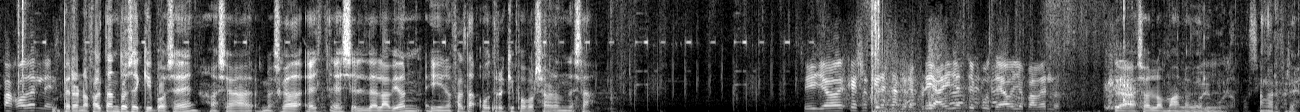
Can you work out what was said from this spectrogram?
para joderles. Pero nos faltan dos equipos, ¿eh? O sea, nos queda, este es el del avión y nos falta otro equipo por saber dónde está. Sí, yo es que eso tiene sangre fría, ahí ya estoy puteado yo para verlos. Ya, eso es lo malo del sangre fría.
